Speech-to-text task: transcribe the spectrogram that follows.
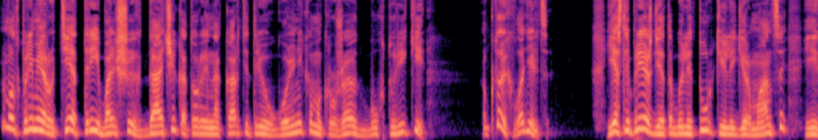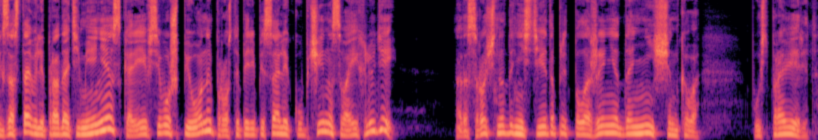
Ну вот, к примеру, те три больших дачи, которые на карте треугольником окружают бухту реки. А кто их владельцы? Если прежде это были турки или германцы, и их заставили продать имение, скорее всего, шпионы просто переписали купчи на своих людей. Надо срочно донести это предположение до Нищенкова. Пусть проверит.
